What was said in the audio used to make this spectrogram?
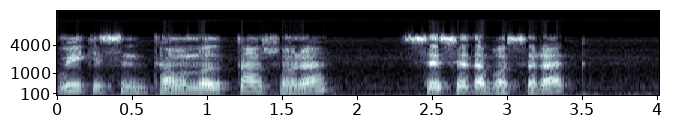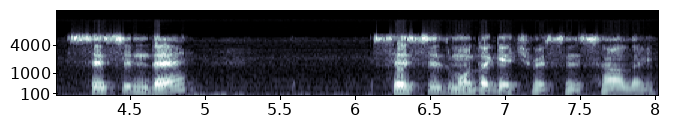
Bu ikisini tamamladıktan sonra sese de basarak sesin de sessiz moda geçmesini sağlayın.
